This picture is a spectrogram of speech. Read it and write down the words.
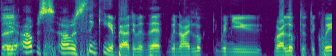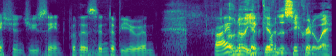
But yeah, I was I was thinking about it with that when I looked when you when I looked at the questions you sent for this interview, and I oh no, you've given one- the secret away.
